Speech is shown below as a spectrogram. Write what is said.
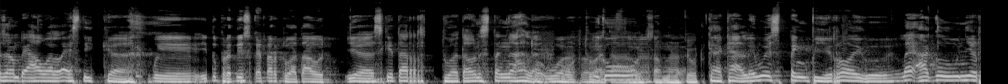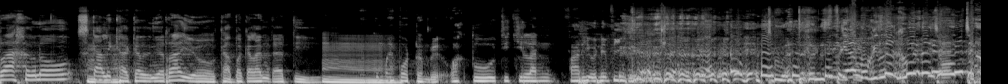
sampai awal S3. Wih, itu berarti sekitar 2 tahun. ya sekitar dua tahun setengah lah. Iku sama gagalnya wis ping piro iku. Lek aku nyerah ngono sekali gagal nyerah yo gak bakalan tadi. Aku main podo mbek waktu cicilan Vario ne Dua tahun setengah. Ya mungkin aku udah cocok.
